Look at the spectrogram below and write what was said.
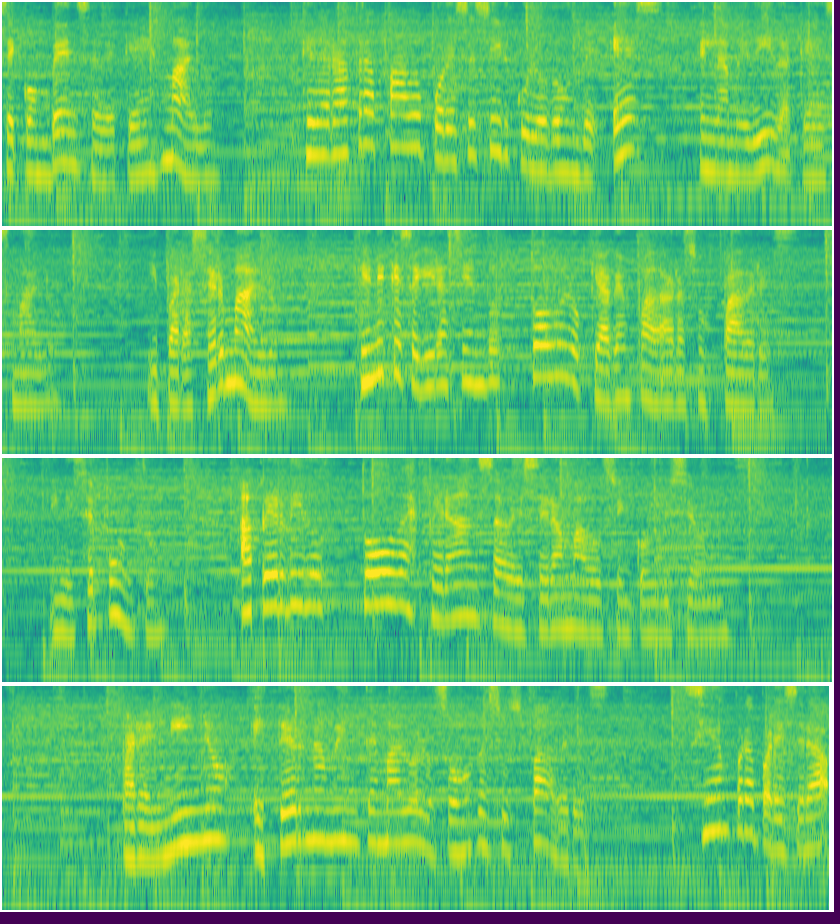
se convence de que es malo, quedará atrapado por ese círculo donde es en la medida que es malo. Y para ser malo, tiene que seguir haciendo todo lo que haga enfadar a sus padres. En ese punto, ha perdido toda esperanza de ser amado sin condiciones. Para el niño eternamente malo a los ojos de sus padres, siempre aparecerá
